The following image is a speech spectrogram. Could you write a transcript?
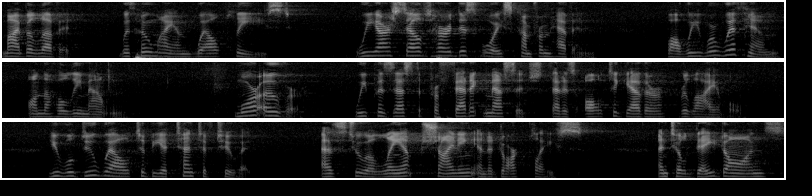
my beloved, with whom I am well pleased. We ourselves heard this voice come from heaven while we were with him on the holy mountain. Moreover, we possess the prophetic message that is altogether reliable. You will do well to be attentive to it, as to a lamp shining in a dark place, until day dawns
